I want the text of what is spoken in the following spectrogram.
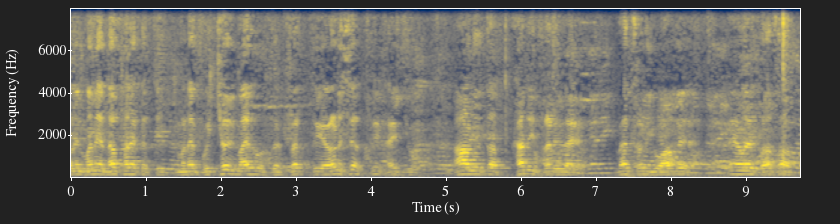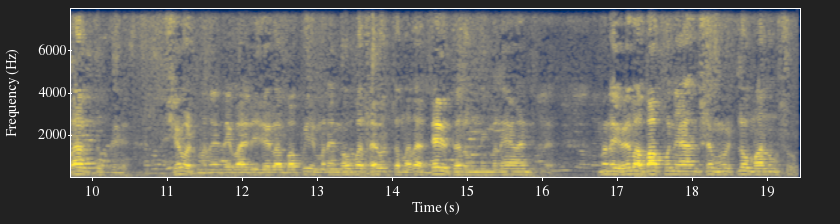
અને મને નફરત હતી. મને ભૂખ્યો માર્યો શક્તિ અણશક્તિ થઈ ગયો. આલું તો ખાલી ફરી જાય નથળિયું આવે. એમાં પાછા પગ દુખે છેવટ મને દેવાજી રેલા બાપુએ મને નો થયો તમારા દેવ ધર્મની મને આંચ છે મને વેલા બાપુને આંચ છે હું એટલો માનું છું.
